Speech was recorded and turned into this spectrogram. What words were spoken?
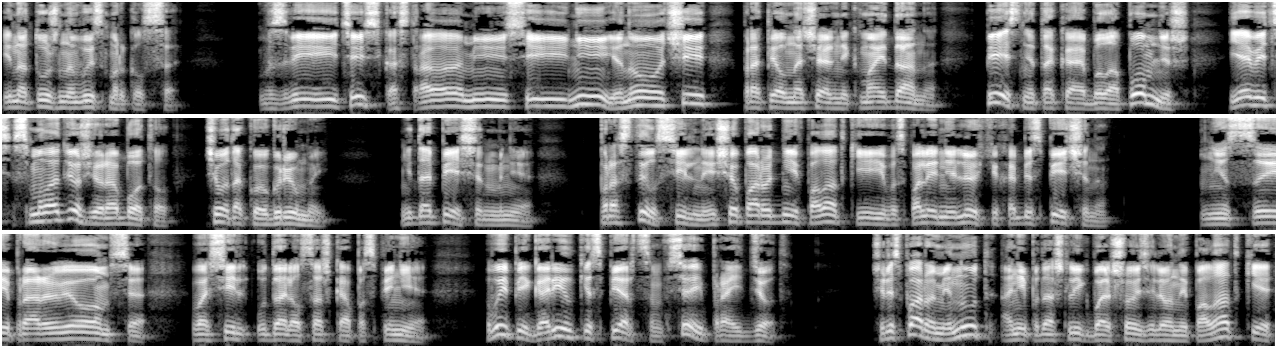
и натужно высморкался. «Взвейтесь кострами синие ночи», пропел начальник Майдана. «Песня такая была, помнишь? Я ведь с молодежью работал. Чего такой угрюмый? Не до песен мне. Простыл сильно, еще пару дней в палатке и воспаление легких обеспечено. Не ссы, прорвемся. Василь ударил Сашка по спине. Выпей горилки с перцем, все и пройдет. Через пару минут они подошли к большой зеленой палатке,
